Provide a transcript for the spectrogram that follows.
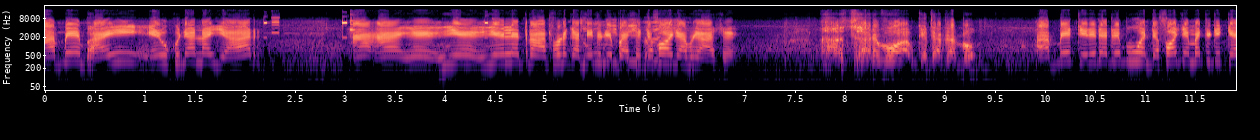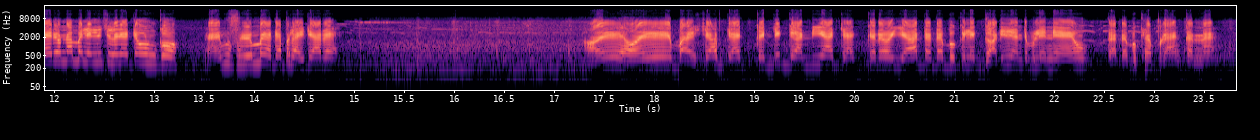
अबे भाई रुक जाना यार हाँ हाँ ये ये ये ले ट्रांसफ़र कर दे तुझे पैसे दफ़ा हो जाओ यहाँ से सर वो आपके दादा वो अबे तेरे दादा बुआ दफ़ा हो जा मैं तुझे कह रहा हूँ ना मैं लेने चला जाता हूँ उनको मैं भी फ़िल्म में दादा पिलाई जा रहा है ओए ओए भाई साहब चेक कर गाड़ियाँ चेक करो यार दादा बुक के लिए गाड़ी रेंट पे लेने आया हूँ दादा बुक से प्रैंक करना है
